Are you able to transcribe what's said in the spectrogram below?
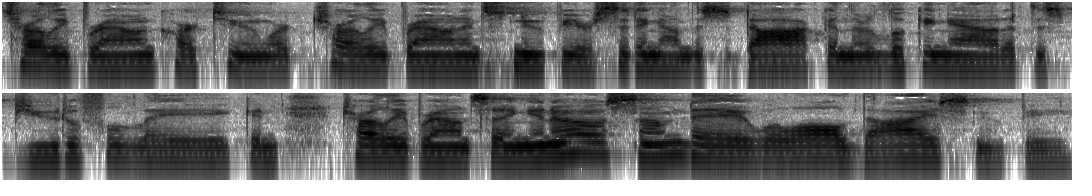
Charlie Brown cartoon where Charlie Brown and Snoopy are sitting on this dock and they're looking out at this beautiful lake, and Charlie Brown saying, "You know, someday we'll all die, Snoopy."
